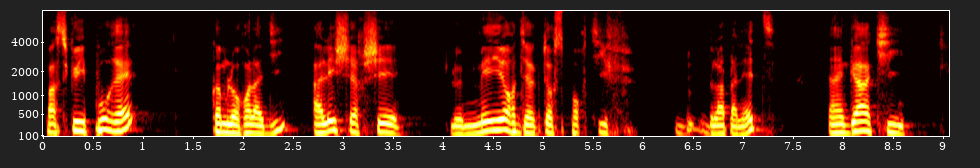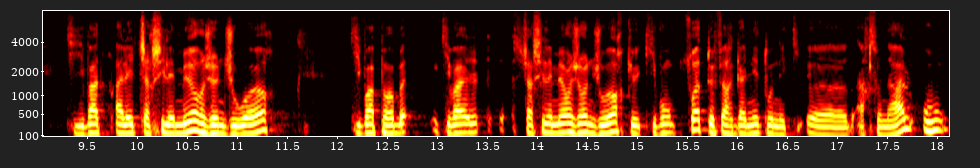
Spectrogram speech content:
Parce qu'ils pourraient, comme Laurent l'a dit, aller chercher le meilleur directeur sportif de la planète, un gars qui, qui va aller chercher les meilleurs jeunes joueurs, qui va, chercher les meilleurs jeunes joueurs qui vont soit te faire gagner ton euh, Arsenal ou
